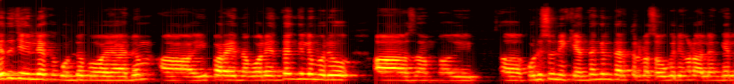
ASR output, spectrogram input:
ഏത് ജയിലിലേക്ക് കൊണ്ടുപോയാലും ഈ പറയുന്ന പോലെ എന്തെങ്കിലും ഒരു കൊടിസുനിക്ക് എന്തെങ്കിലും തരത്തിലുള്ള സൗകര്യങ്ങളോ അല്ലെങ്കിൽ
